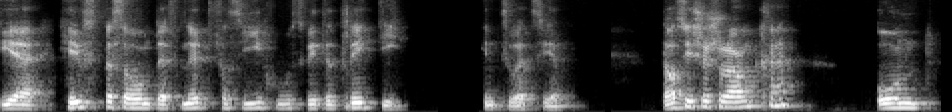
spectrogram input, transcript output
die Hilfsperson darf nicht von sich aus wieder Dritte hinzuziehen. Das ist eine Schranke. Und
